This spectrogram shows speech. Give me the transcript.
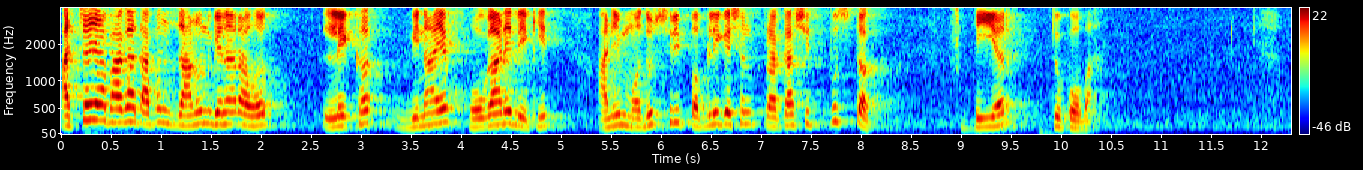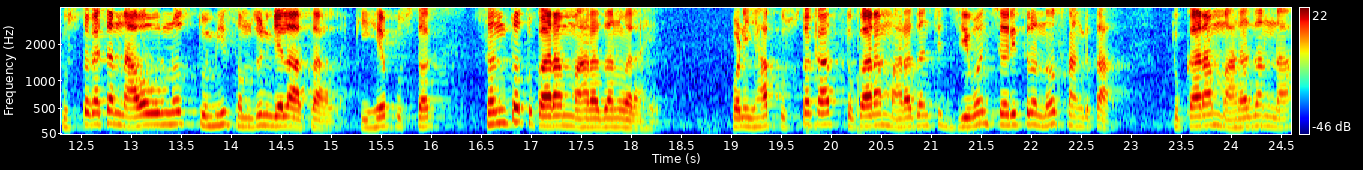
आजच्या या भागात आपण जाणून घेणार आहोत लेखक विनायक होगाडे लिखित आणि मधुश्री पब्लिकेशन प्रकाशित पुस्तक डिअर तुकोबा. पुस्तकाच्या नावावरूनच तुम्ही समजून गेला असाल की हे पुस्तक संत तुकाराम महाराजांवर आहे. पण ह्या पुस्तकात तुकाराम महाराजांचे जीवनचरित्र न सांगता तुकाराम महाराजांना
